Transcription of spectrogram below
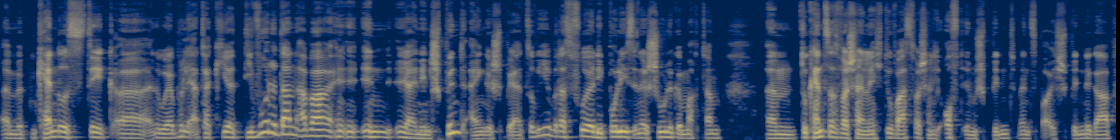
äh, mit dem Candlestick äh, eine Webley attackiert. Die wurde dann aber in, in, ja, in den Spind eingesperrt, so wie wir das früher die Bullies in der Schule gemacht haben. Ähm, du kennst das wahrscheinlich, du warst wahrscheinlich oft im Spind, wenn es bei euch Spinde gab.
